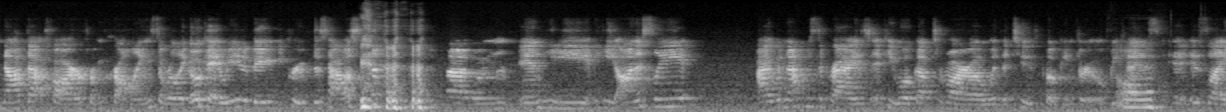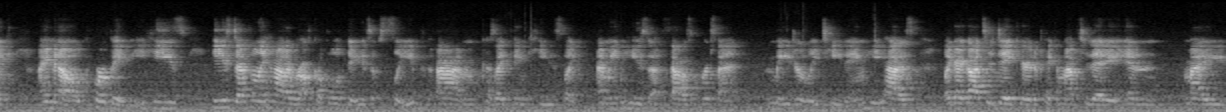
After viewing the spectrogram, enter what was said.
not that far from crawling. So we're like, okay, we need to baby proof this house. um, and he he honestly, I would not be surprised if he woke up tomorrow with a tooth poking through because oh. it is like I know, poor baby. He's he's definitely had a rough couple of days of sleep because um, I think he's like I mean he's a thousand percent majorly teething. He has like I got to daycare to pick him up today and my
